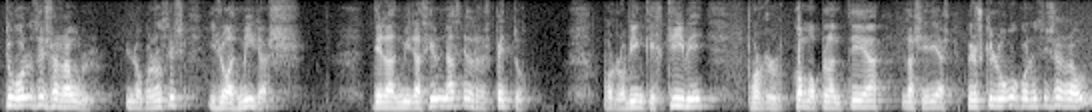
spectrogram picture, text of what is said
tú conoces a Raúl, lo conoces y lo admiras. De la admiración nace el respeto, por lo bien que escribe, por cómo plantea las ideas. Pero es que luego conoces a Raúl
